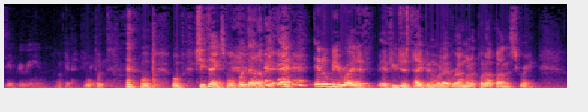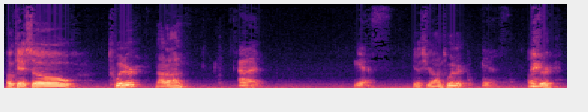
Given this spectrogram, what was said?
Shape Your Being. Okay, we'll put. we'll, we'll, she thinks we'll put that up there. It'll be right if if you just type in whatever I'm going to put up on the screen. Okay, so Twitter not on. Uh, yes. Yes, you're on Twitter. Yes. Under.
